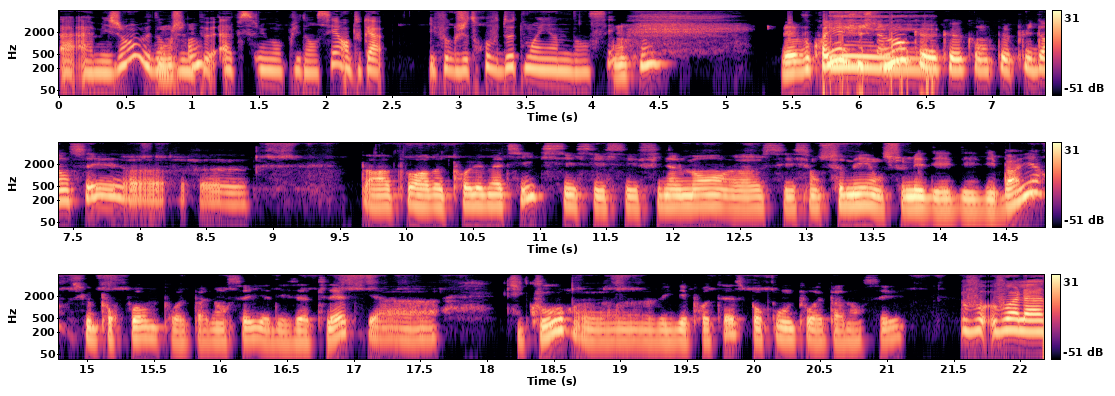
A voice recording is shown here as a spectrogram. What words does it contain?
à, mes jambes, donc je ne mhm. peux absolument plus danser. En tout cas, il faut que je trouve d'autres moyens de danser. Mhm. Mais vous croyez justement que qu'on ne peut plus danser euh, par rapport à votre problématique? C'est finalement, c'est si on se met, on se met des, des, des barrières. Parce que pourquoi on ne pourrait pas danser? Il y a des athlètes, il y a qui court euh, avec des prothèses, pourquoi on ne pourrait pas danser? Voilà,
